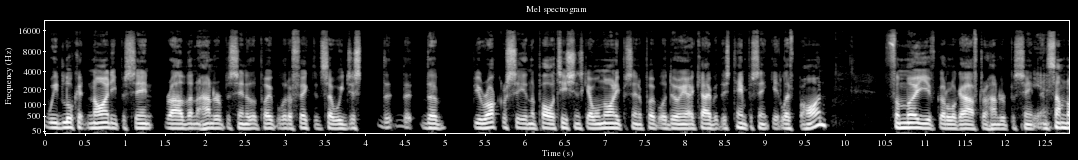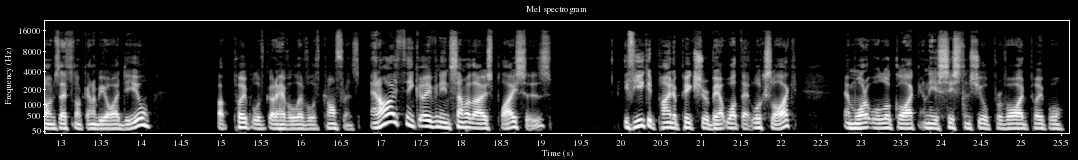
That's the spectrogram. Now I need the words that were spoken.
we'd look at 90% rather than 100% of the people that affected. So we just, the, the, the bureaucracy and the politicians go, well, 90% of people are doing okay, but there's 10% get left behind. For me, you've got to look after 100%. Yeah. And sometimes that's not going to be ideal but people have got to have a level of confidence. And I think even in some of those places, if you could paint a picture about what that looks like and what it will look like and the assistance you'll provide people,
